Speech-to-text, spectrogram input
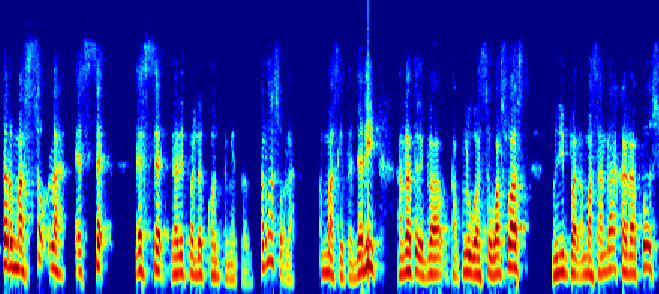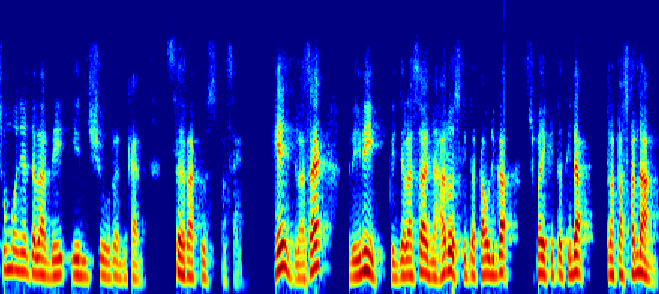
termasuklah aset aset daripada quantum metal. Termasuklah emas kita. Jadi anda tak perlu, tak perlu rasa was-was menyimpan emas anda kenapa semuanya telah diinsurankan 100%. Okey, jelas eh? Jadi ini kejelasan yang harus kita tahu juga supaya kita tidak terlepas pandang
